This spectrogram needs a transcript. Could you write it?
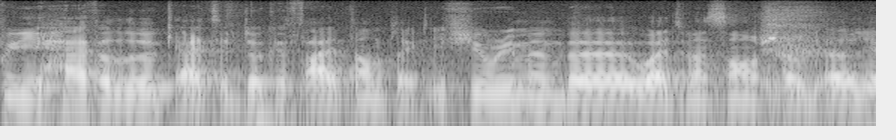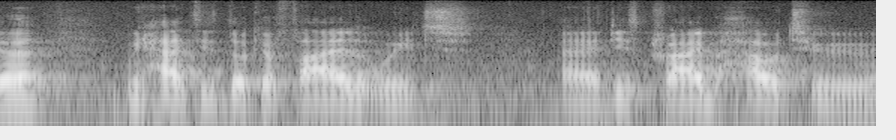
we have a look at the Dockerfile template, if you remember what Vincent showed earlier, we had this Dockerfile which uh, described how to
